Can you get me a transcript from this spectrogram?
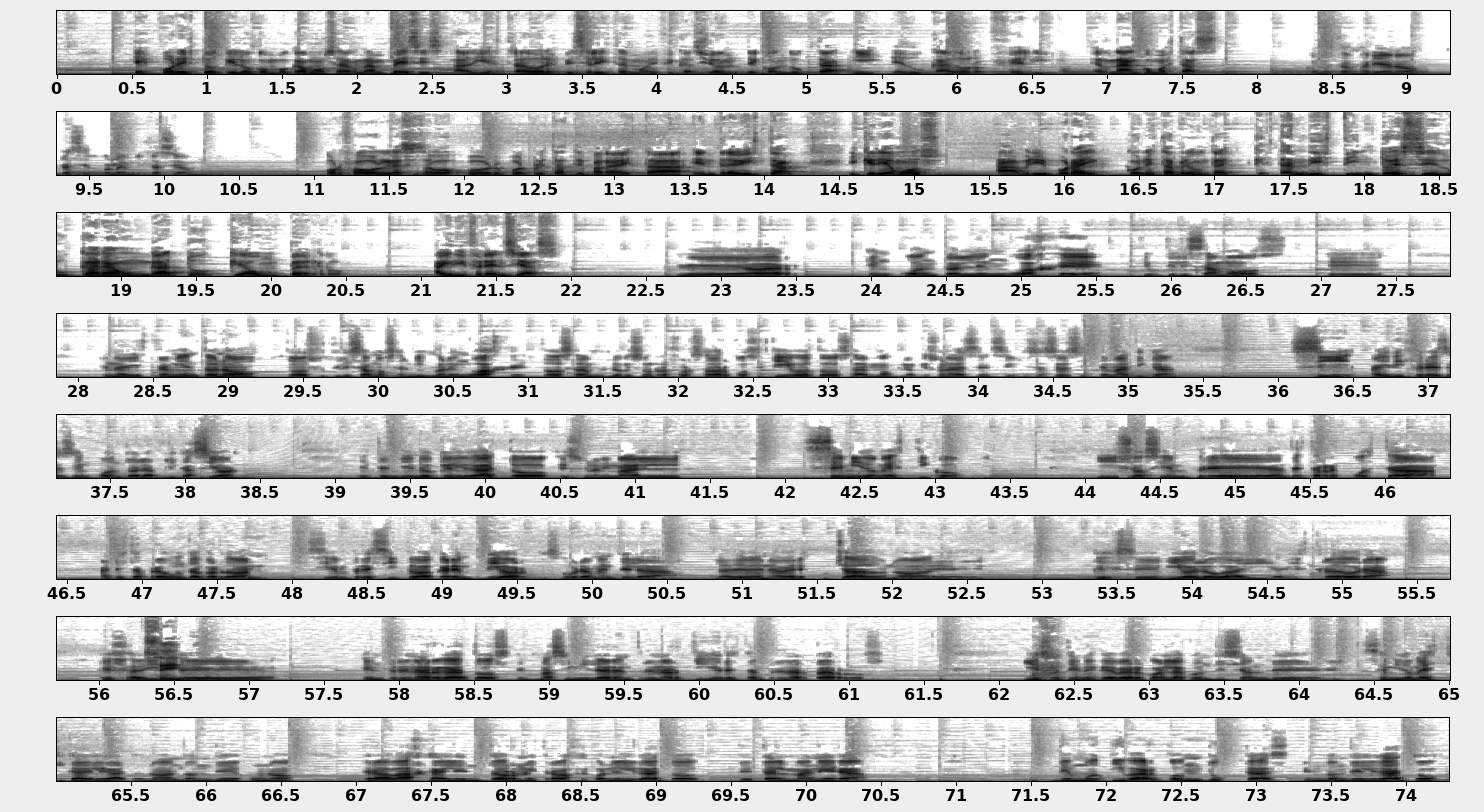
Es por esto que lo convocamos a Hernán Pesis, adiestrador especialista en modificación de conducta y educador felino. Hernán, ¿cómo estás? ¿Cómo estás Mariano? Gracias por la invitación. Por favor, gracias a vos por, por prestarte para esta entrevista. Y queríamos abrir por ahí con esta pregunta. ¿Qué tan distinto es educar a un gato que a un perro? ¿Hay diferencias? Eh, a ver, en cuanto al lenguaje que utilizamos eh, en adiestramiento, no. Todos utilizamos el mismo lenguaje. Todos sabemos lo que es un reforzador positivo, todos sabemos lo que es una desensibilización sistemática. Sí hay diferencias en cuanto a la aplicación entendiendo que el gato es un animal semidoméstico. Y yo siempre, ante esta respuesta, ante esta pregunta, perdón, siempre cito a Karen Prior, que seguramente la, deben haber escuchado, ¿no? Eh, que es eh, bióloga y adiestradora, que ella dice, entrenar gatos es más similar a entrenar tigres que a entrenar perros. Y eso tiene que ver con la condición de semidoméstica del gato, ¿no? En donde uno trabaja el entorno y trabaja con el gato de tal manera de motivar conductas en donde el gato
